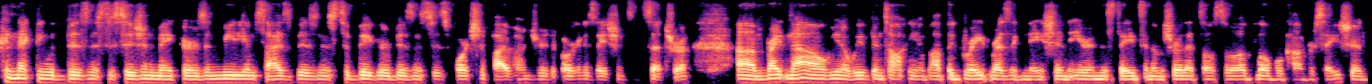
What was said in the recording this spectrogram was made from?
connecting with business decision makers and medium sized business to bigger businesses, Fortune 500 organizations, etc. Um, right now, you know, we've been talking about the great resignation here in the States, and I'm sure that's also a global conversation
